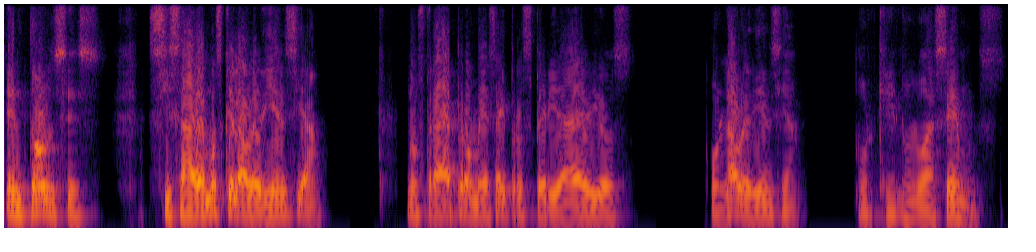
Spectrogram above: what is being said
Entonces, si sabemos que la obediencia nos trae promesa y prosperidad de Dios, con la obediencia, ¿por qué no lo hacemos?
